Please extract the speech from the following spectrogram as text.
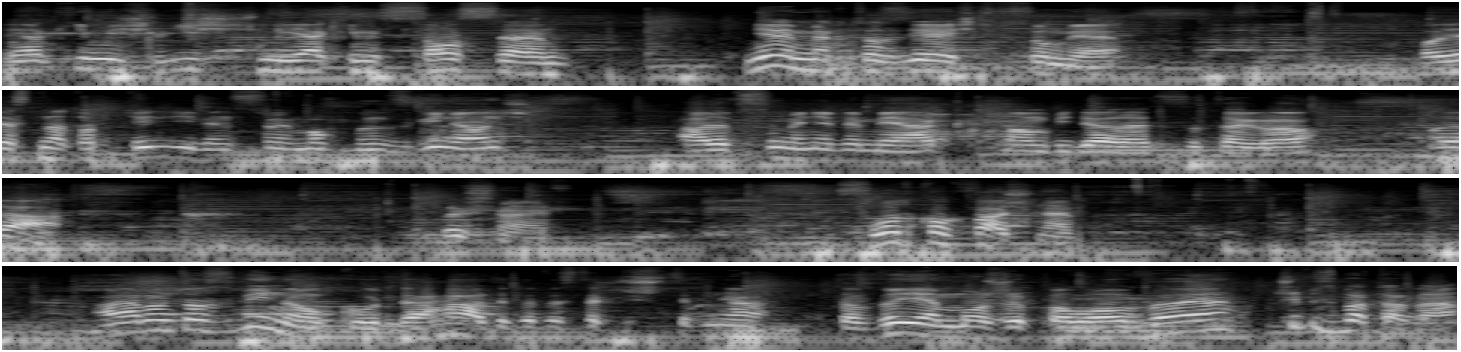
jakimiś liśćmi, jakimś sosem. Nie wiem jak to zjeść w sumie bo jest na tortilli, więc w sumie mógłbym zwinąć, ale w sumie nie wiem jak. Mam widelec do tego. O ja. Pyszne jest. Słodko-kwaśne. Ale ja bym to zwinął, kurde. Aha, tylko to jest taki sztywnia. To wyjem może połowę. Chips batata.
